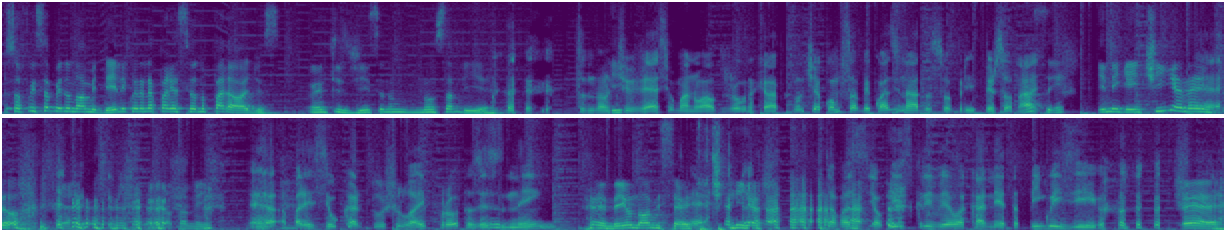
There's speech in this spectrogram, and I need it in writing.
Eu só fui saber do nome dele quando ele apareceu no Paródias. Antes disso eu não, não sabia. Se tu não E- tivesse o manual do jogo naquela época, não tinha como saber quase nada sobre Ah, personagem. sim. E ninguém tinha, né? É. Então. Exatamente. É, aparecia o cartucho lá e pronto. Às vezes nem Nem o nome certo É. tinha. tava assim, alguém escreveu a caneta, pinguinzinho. É.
